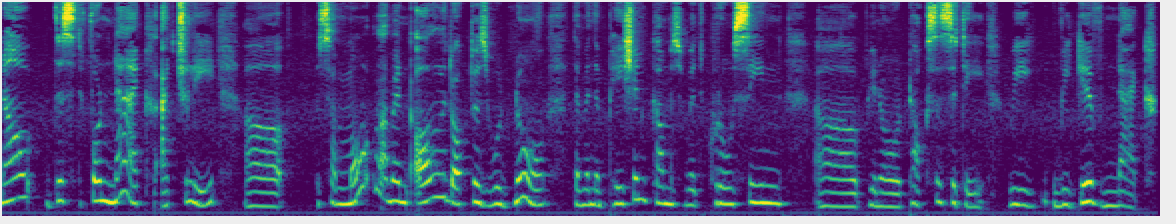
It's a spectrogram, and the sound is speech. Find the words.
now this for NAC actually uh, some more i mean all the doctors would know that when the patient comes with crocin uh, you know toxicity we we give nac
